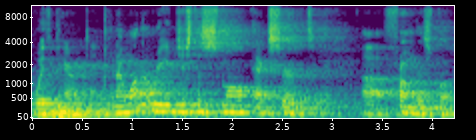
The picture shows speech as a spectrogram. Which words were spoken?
with parenting. And I want to read just a small excerpt uh, from this book.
